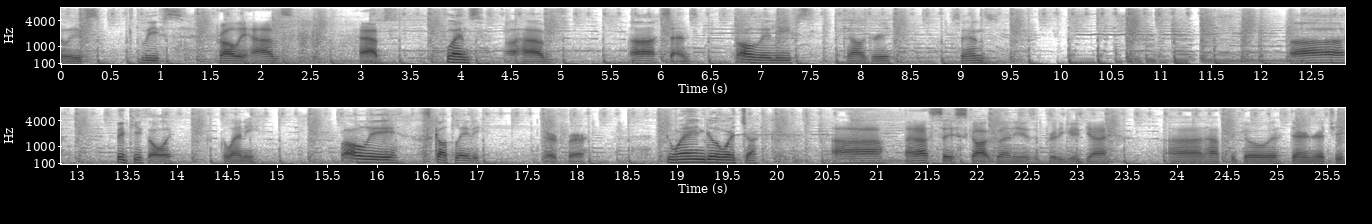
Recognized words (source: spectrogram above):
Leafs. Leafs. Probably Habs. Habs. Flames. Uh, Habs. Uh, Sens. Probably Leafs. Calgary. Sens. Uh, Big Keith Aulie. Glenny. Probably Scott Lady. Eric Fehr. Dwayne Gylywoychuk. Uh, I'd have to say Scott Glennie is a pretty good guy. I'd have to go with Darren Ritchie.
